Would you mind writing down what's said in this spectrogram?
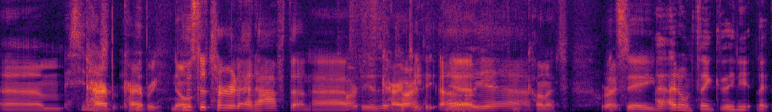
Um, Is Car- Carbery. No. Who's the third at half then? uh, Carty, is it? Carty. Carty? Oh yeah. yeah. from Connacht. Right. I'd say I, I don't think they need like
